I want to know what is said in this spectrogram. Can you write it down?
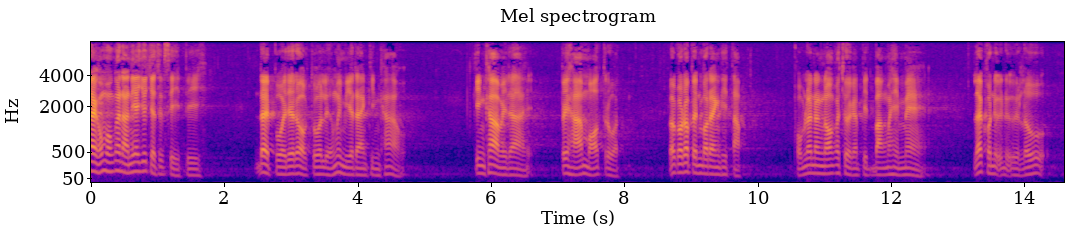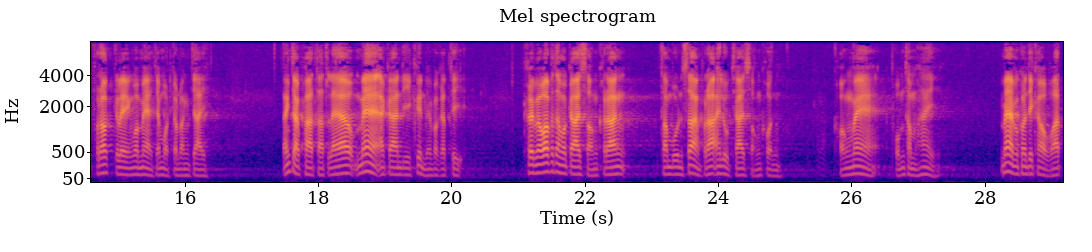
แม่ของผมขณะนี้อายุ 74 ปี ได้ป่วยด้วยโรคตัวเหลืองไม่มีแรงกินข้าว กินข้าวไม่ได้ ไปหาหมอตรวจแล้วก็ว่าเป็นมะเร็งที่ตับ ผมและน้องๆก็ช่วยกันปิดบังไม่ให้แม่ และคนอื่นๆรู้ เพราะเกรงว่าแม่จะหมดกำลังใจ หลังจากผ่าตัดแล้วแม่อาการดีขึ้นเป็นปกติ เคยมาวัดพระธรรมกายสองครั้งทำบุญสร้างพระให้ลูกชายสองคน ของแม่ผมทำให้ แม่เป็นคนที่เข้าวัด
